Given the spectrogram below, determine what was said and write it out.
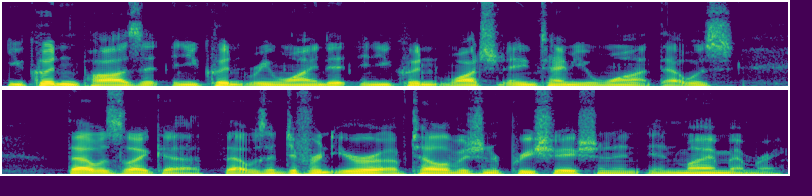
you couldn't pause it and you couldn't rewind it and you couldn't watch it anytime you want. That was that was like a that was a different era of television appreciation in, in my memory.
